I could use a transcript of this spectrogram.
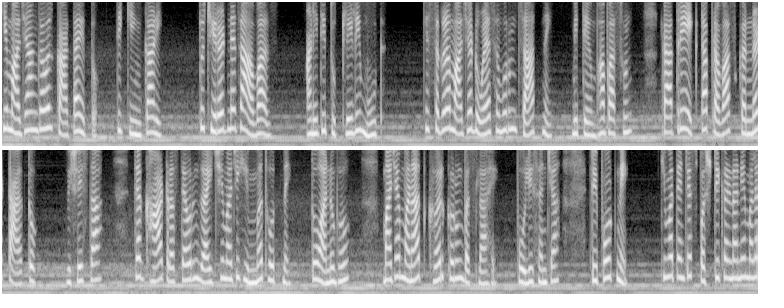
की माझ्या अंगावर काटा येतो ती किंकाळी तो चिरडण्याचा आवाज आणि ती तुटलेली मूठ. हे सगळं माझ्या डोळ्यासमोरून जात नाही. मी तेव्हापासून रात्री एकटा प्रवास करणं टाळतो. विशेषतः त्या घाट रस्त्यावरून जायची माझी हिंमत होत नाही. तो अनुभव माझ्या मनात घर करून बसला आहे. पोलिसांच्या रिपोर्टने किंवा त्यांच्या स्पष्टीकरणाने मला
